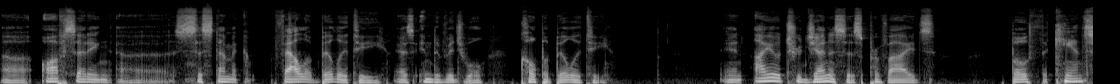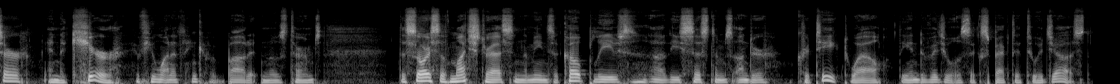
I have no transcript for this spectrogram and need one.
uh, offsetting uh, systemic fallibility as individual culpability. And iatrogenesis provides both the cancer and the cure, if you want to think about it in those terms. The source of much stress and the means of cope leaves uh, these systems under critiqued while the individual is expected to adjust.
